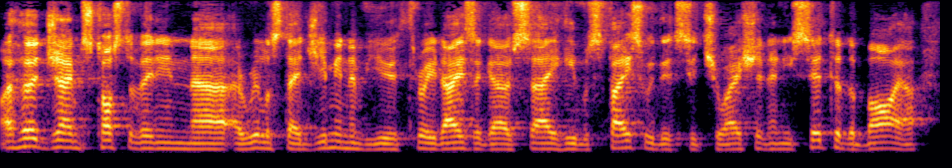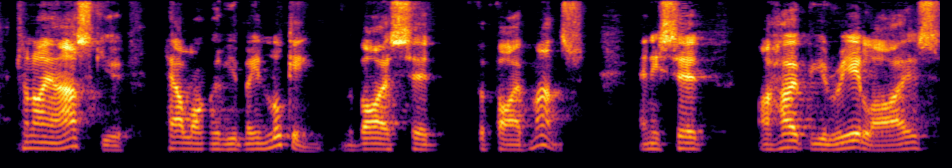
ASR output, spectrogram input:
I heard James Tostevin in uh, a real estate gym interview three days ago say he was faced with this situation and he said to the buyer, Can I ask you, how long have you been looking? The buyer said, For five months. And he said, I hope you realize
